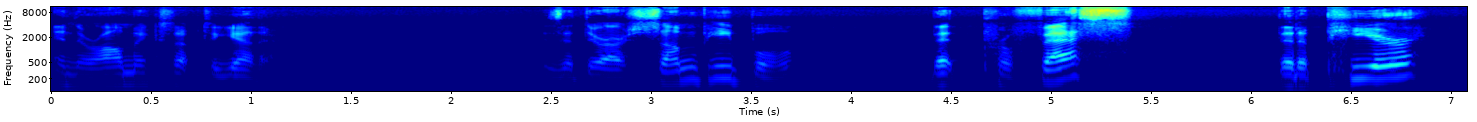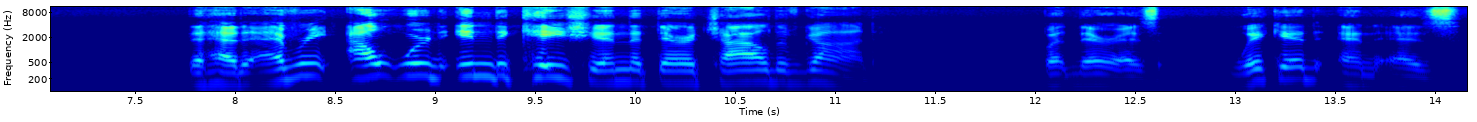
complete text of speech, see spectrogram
And they're all mixed up together. Is that there are some people that profess, that appear, that had every outward indication that they're a child of God, but they're as wicked and as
